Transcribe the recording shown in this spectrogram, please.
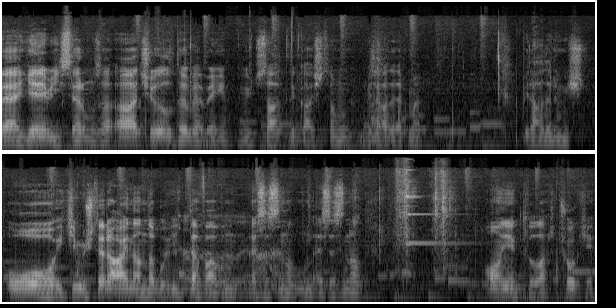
Ve yeni bilgisayarımıza açıldı bebeğim. 3 saatlik açtım biraderime. Biraderim iş. Oo iki müşteri aynı anda bu ilk defa bunun SS'ini al. Bunun SS'ini al. 17 dolar. Çok iyi.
